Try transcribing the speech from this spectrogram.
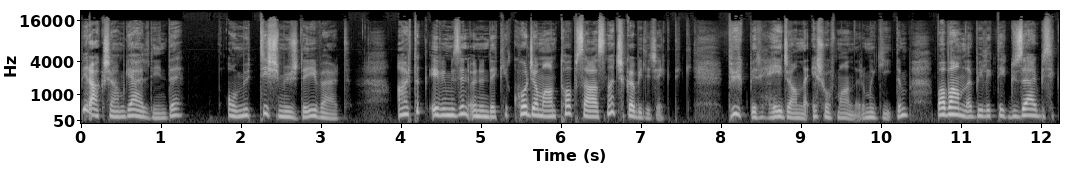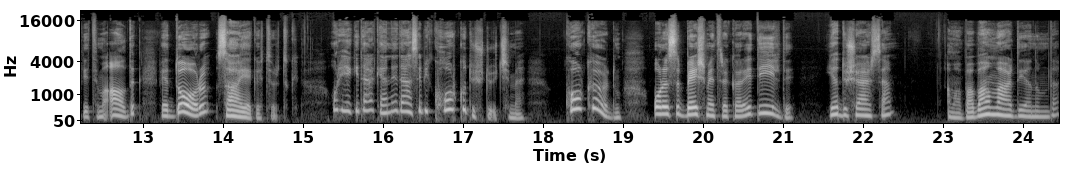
bir akşam geldiğinde o müthiş müjdeyi verdi. Artık evimizin önündeki kocaman top sahasına çıkabilecektik. Büyük bir heyecanla eşofmanlarımı giydim. Babamla birlikte güzel bisikletimi aldık ve doğru sahaya götürdük. Oraya giderken nedense bir korku düştü içime. Korkuyordum. Orası beş metrekare değildi. Ya düşersem? Ama babam vardı yanımda.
